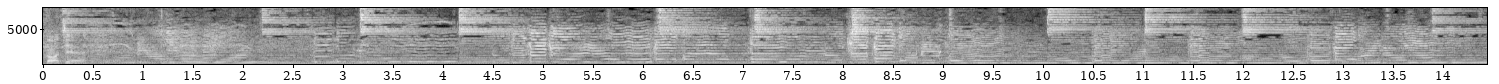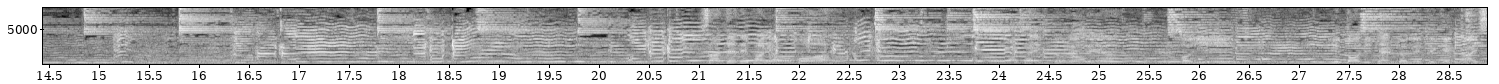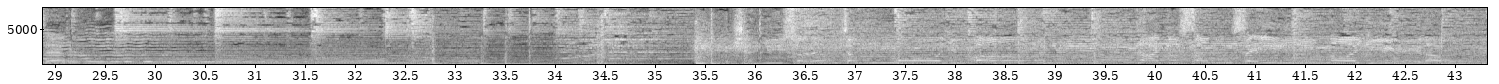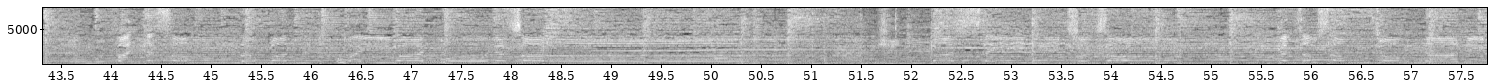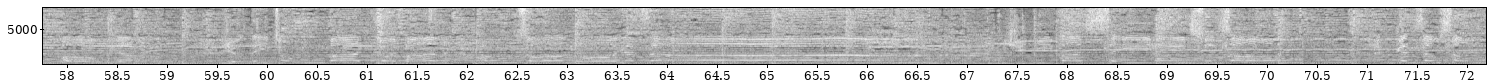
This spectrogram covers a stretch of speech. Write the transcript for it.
少姐？听你朋友好唔好啊？我睇唔到你哋啊，所以要多啲听到你哋嘅嗌声。人遇上怎么要分？太多生死爱与恨，没法一心两分，委屈过一生。若你终不再返，封锁我一生，愿意不死的信心，紧守。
